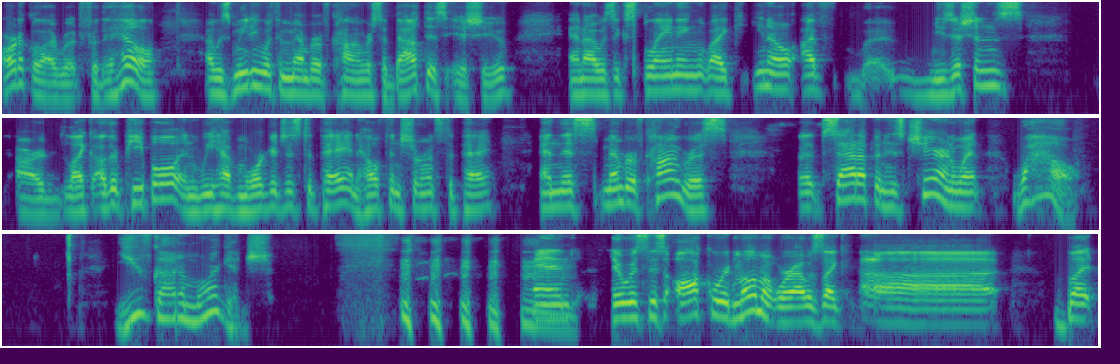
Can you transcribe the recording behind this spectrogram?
article i wrote for the hill. I was meeting with a member of congress about this issue and i was explaining like you know i've uh, musicians are like other people and we have mortgages to pay and health insurance to pay. And this member of congress uh, sat up in his chair and went wow you've got a mortgage and there was this awkward moment where I was like, uh, but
